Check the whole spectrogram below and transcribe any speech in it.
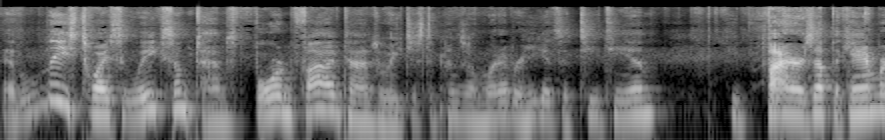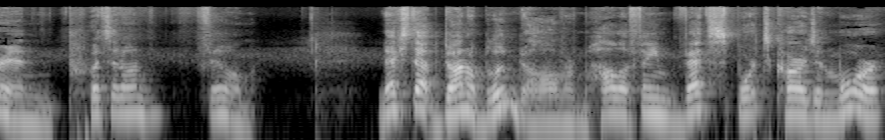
at least twice a week, sometimes four and five times a week. Just depends on whenever he gets a TTM. He fires up the camera and puts it on film. Next up, Donald Blomdahl from Hall of Fame Vets, Sports Cards, and More.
